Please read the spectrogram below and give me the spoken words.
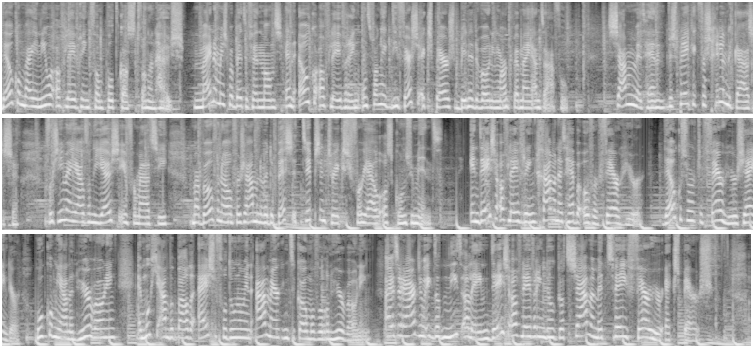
Welkom bij een nieuwe aflevering van Podcast van een Huis. Mijn naam is Babette Venmans en elke aflevering ontvang ik diverse experts binnen de woningmarkt bij mij aan tafel. Samen met hen bespreek ik verschillende casussen, voorzien wij jou van de juiste informatie, maar bovenal verzamelen we de beste tips en tricks voor jou als consument. In deze aflevering gaan we het hebben over verhuur. Welke soorten verhuur zijn er? Hoe kom je aan een huurwoning? En moet je aan bepaalde eisen voldoen om in aanmerking te komen voor een huurwoning? Uiteraard doe ik dat niet alleen. Deze aflevering doe ik dat samen met twee verhuurexperts.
